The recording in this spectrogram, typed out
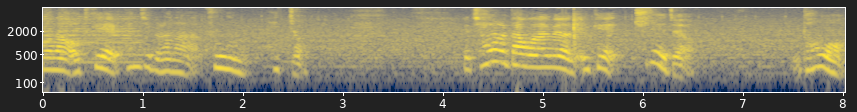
정하다가 어떻게 편집을 하나 궁금했죠. 촬영을 다 하고 나면 이렇게 추레해져요. 더워.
